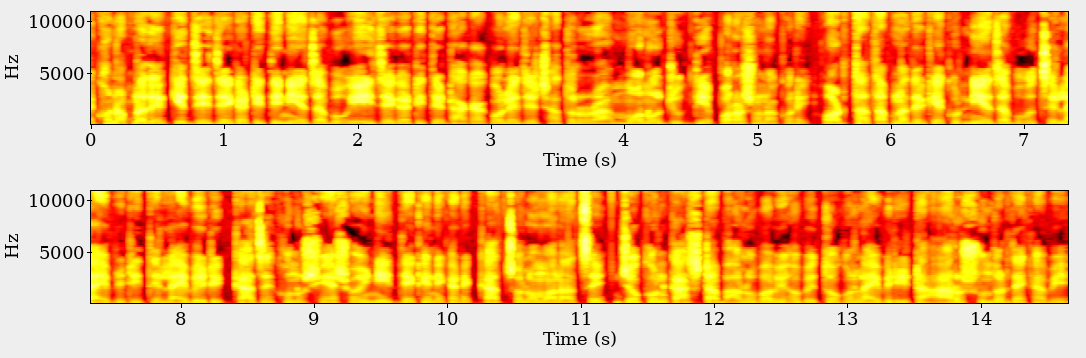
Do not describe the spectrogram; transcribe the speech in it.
এখন আপনাদেরকে যে জায়গাটিতে নিয়ে যাব, এই জায়গাটিতে ঢাকা কলেজের ছাত্ররা মনোযোগ দিয়ে পড়াশোনা করে। অর্থাৎ আপনাদেরকে এখন নিয়ে যাব হচ্ছে লাইব্রেরিতে। লাইব্রেরির কাজ এখনও শেষ হয়নি। দেখেন এখানে কাজ চলমান আছে। যখন কাজটা ভালোভাবে হবে, তখন লাইব্রেরিটা আরও সুন্দর দেখাবে।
